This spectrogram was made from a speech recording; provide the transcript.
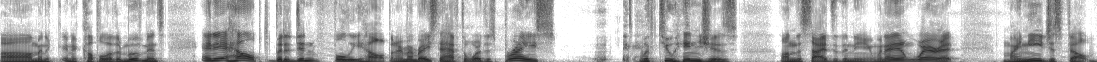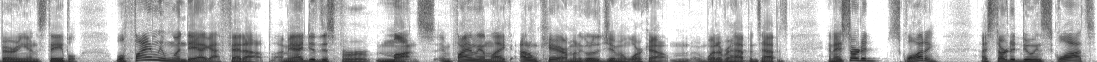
um, and, a, and a couple other movements. And it helped, but it didn't fully help. And I remember I used to have to wear this brace with two hinges on the sides of the knee. And when I didn't wear it, my knee just felt very unstable. Well, finally, one day I got fed up. I mean, I did this for months. And finally, I'm like, I don't care. I'm going to go to the gym and work out. Whatever happens, happens. And I started squatting. I started doing squats.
